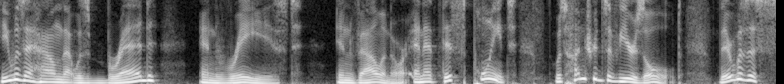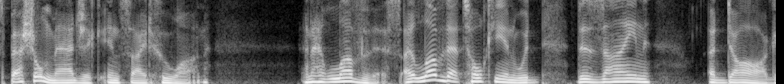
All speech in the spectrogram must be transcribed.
He was a hound that was bred and raised in Valinor, and at this point was hundreds of years old. There was a special magic inside Huan. And I love this. I love that Tolkien would design a dog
